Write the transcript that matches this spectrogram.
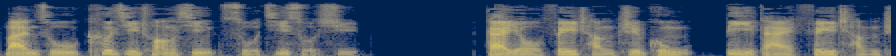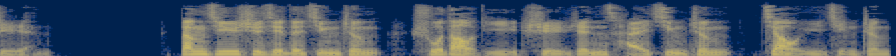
满足科技创新所急所需。盖有非常之功，必待非常之人。当今世界的竞争，说到底是人才竞争、教育竞争。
